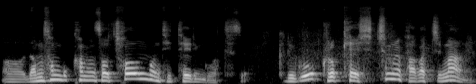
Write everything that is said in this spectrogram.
어, 남성복 하면서 처음 본 디테일인 것 같았어요. 그리고 그렇게 시침을 박았지만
